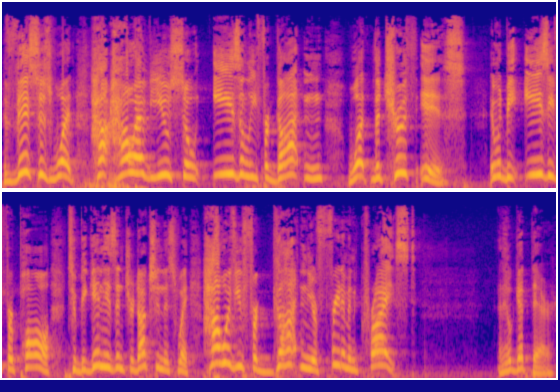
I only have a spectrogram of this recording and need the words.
This is what, how, how have you so easily forgotten what the truth is? It would be easy for Paul to begin his introduction this way. How have you forgotten your freedom in Christ? And he'll get there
